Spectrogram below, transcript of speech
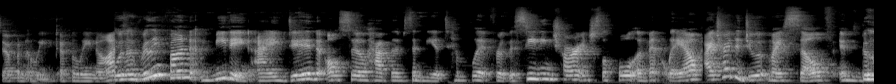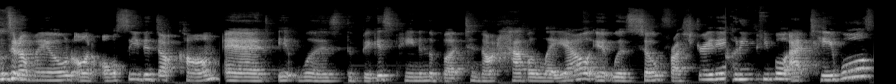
definitely, definitely not. It was a really fun meeting. I did also have them send me a template for the seating chart and just the whole event layout. I tried to do it myself and build it on my own on allseated.com and it was the biggest pain in the butt to not have a layout. It was so frustrating putting people at tables.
